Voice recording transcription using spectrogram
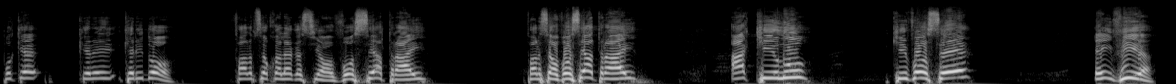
Porque, querido, fala para seu colega assim, ó, você atrai. Fala assim, ó, você atrai aquilo que você envia.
